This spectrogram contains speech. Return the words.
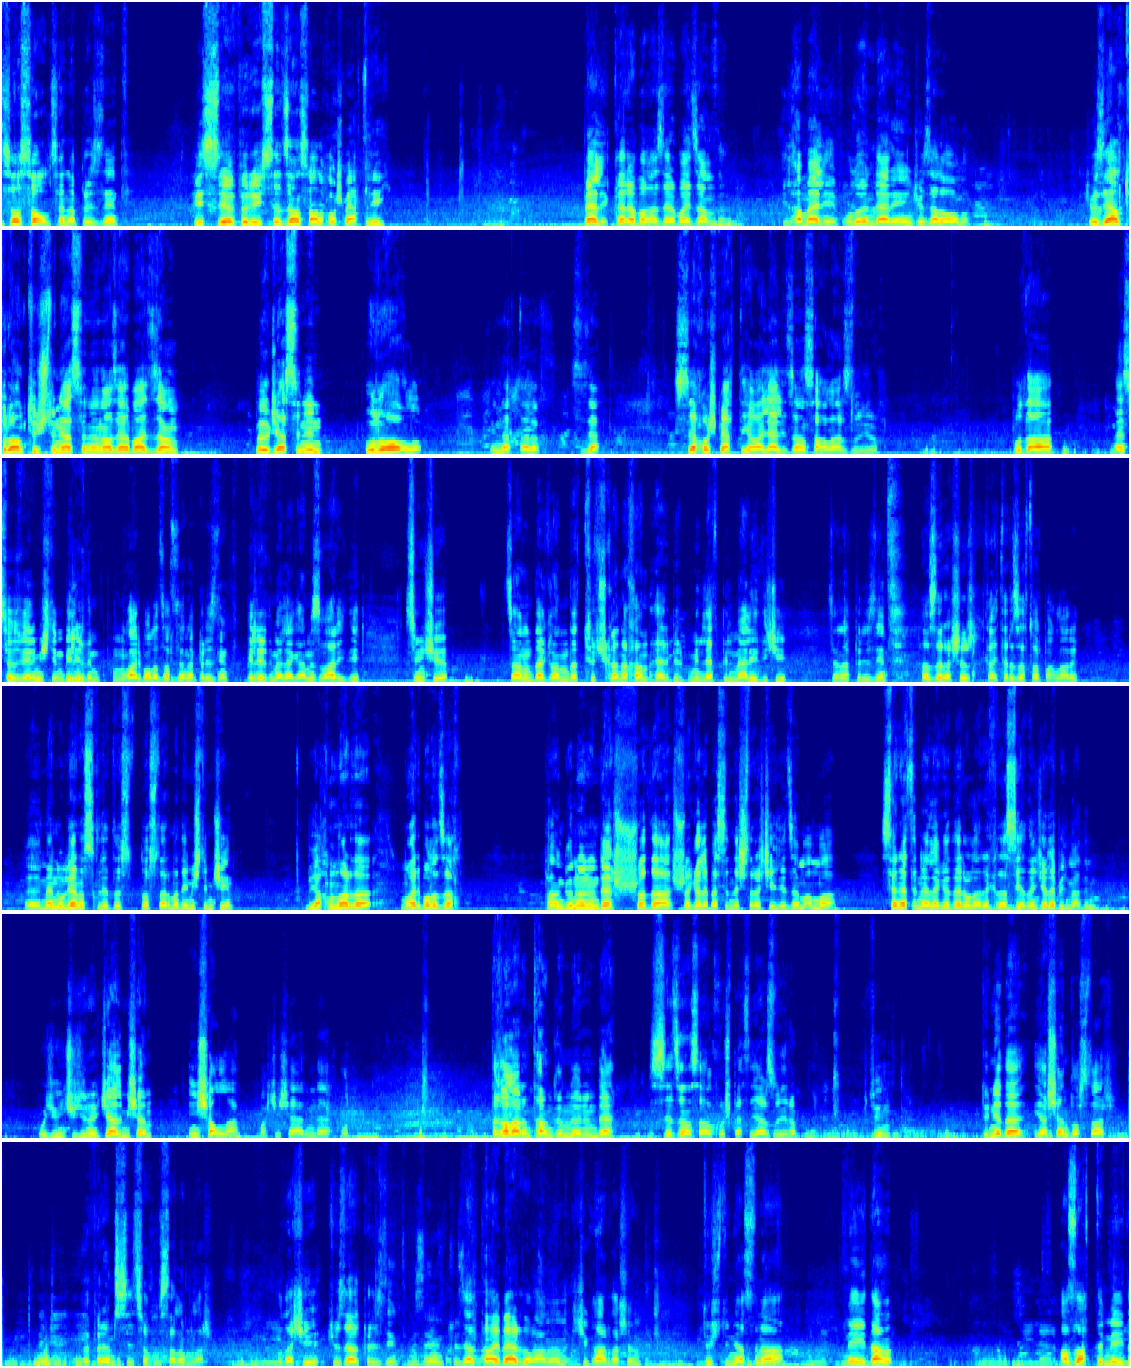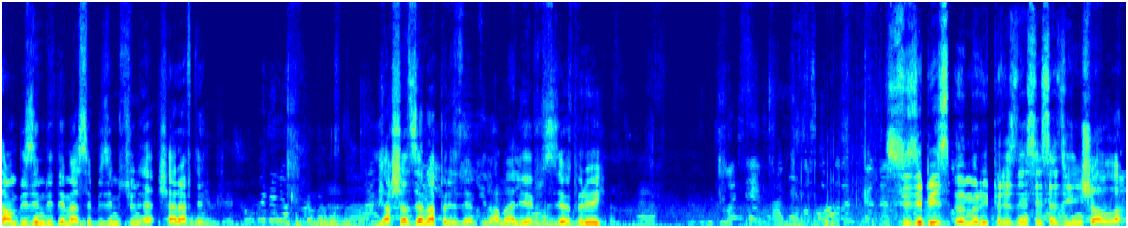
Sağ ol, cənab prezident. Biz sizi öpürük, sizə can sağlıq, xoşbəxtlik. Bəli, Qarabağ Azərbaycandır. İlham Əliyev, Ulu Öndərin gözəl oğlu. Gözəl Turan Türk dünyasının Azərbaycan bölgəsinin ulu oğlu. Minnətdarıq sizə. Sizə xoşbəxtlik, ailəli can sağlığı arzulayırıq. Bu da ben söz vermiştim, bilirdim müharibə olacaq cənab prezident. Bilirdim əlaqəmiz var idi. Çünki canında, qanında türk qan axan hər bir millət bilməli idi ki, cənab prezident hazırlaşır, qaytaracaq torpaqları. E, Mən Ulyanovsk'da dost- dostlarıma demiştim ki, bu yaxınlarda müharibə olacaq. Tankın önündə Şuşada, Şuşa qələbəsində iştirak edəcəm, amma sənətlə əlaqədar olaraq Rusiyadan gələ bilmədim. Bugünkü günü gəlmişəm. İnşallah Bakı şəhərində o dığaların tankının önündə sizə can sağlıq, xoşbəxtlik arzulayıram. Bütün dünyada yaşayan dostlar, öpürəm sizi, çoxlu salamlar. Bu da ki, gözəl prezidentimizin, gözəl Tayyip Erdoğan'ın, iki qardaşın Türk dünyasına meydan azaddır, meydan bizimdir deməsi bizim üçün hə- şərəfdir. Yaşa cənab prezident İlham Əliyev, sizi öpürük. Sizi biz ömürlük prezident seçəcəyik inşallah.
